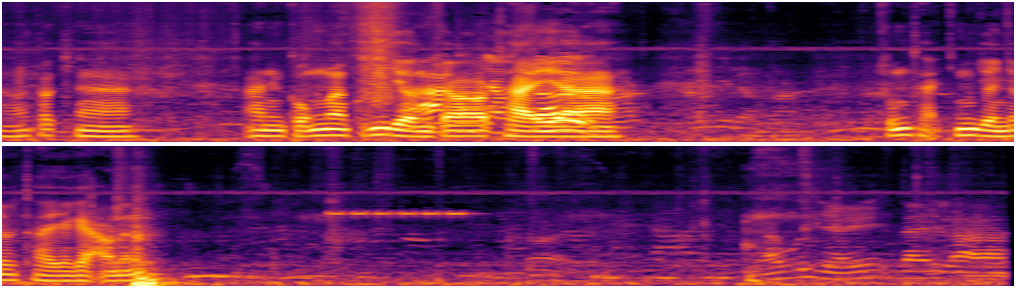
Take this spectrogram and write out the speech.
Đó, các à, anh cũng à, cúng dường cho thầy sư. à, chúng thầy cúng dường cho thầy gạo nữa. Dạ quý vị đây là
